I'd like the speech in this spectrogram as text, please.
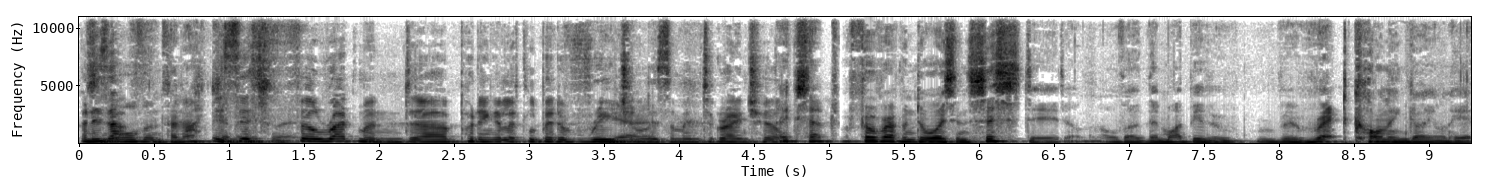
and is that northern vernacular, is this isn't it? Phil Redmond uh, putting a little bit of regionalism into Grange Hill? Except Phil Redmond always insisted, although there might be the, the retconning going on here,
